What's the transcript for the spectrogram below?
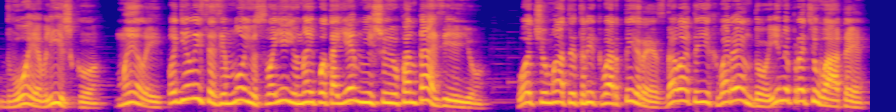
Двоє в ліжку. Милий, поділися зі мною своєю найпотаємнішою фантазією. Хочу мати три квартири, здавати їх в оренду і не працювати.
